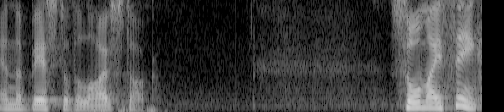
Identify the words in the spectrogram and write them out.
and the best of the livestock. Saul may think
